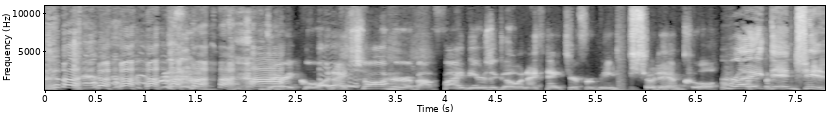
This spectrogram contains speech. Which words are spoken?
very cool. And I saw her about five years ago, and I thanked her for being so damn cool. Right? And she,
